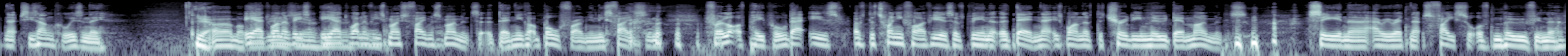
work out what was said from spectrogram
Redknapp's his uncle, isn't he? Yeah. Um, he had one of his yeah, he had yeah, one of his most famous moments at the den. He got a ball thrown in his face, and for a lot of people, that is of the 25 years of being at the den, that is one of the truly new den moments. Seeing uh, Harry Redknapp's face sort of move in a,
